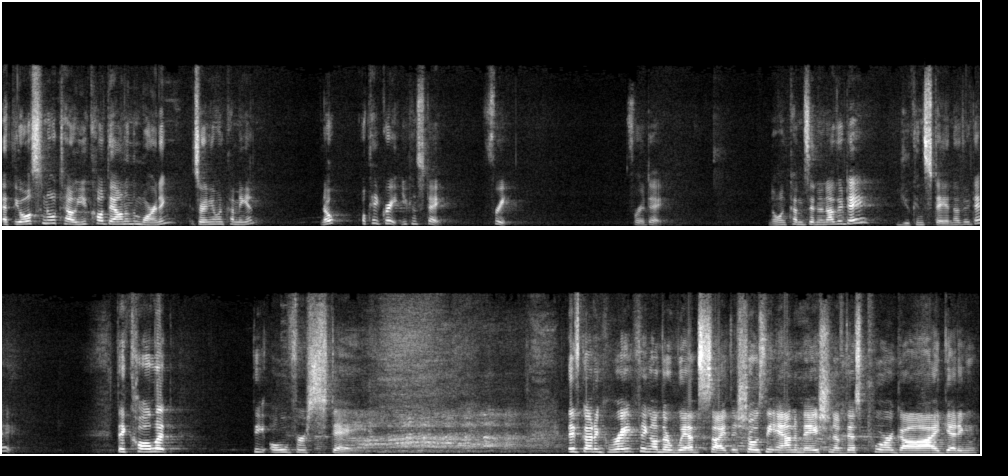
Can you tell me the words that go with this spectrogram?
at the Olsen Hotel, you call down in the morning. Is there anyone coming in? Nope. Okay, great. You can stay. Free. For a day. No one comes in another day, you can stay another day. They call it the overstay. They've got a great thing on their website that shows the animation of this poor guy getting,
